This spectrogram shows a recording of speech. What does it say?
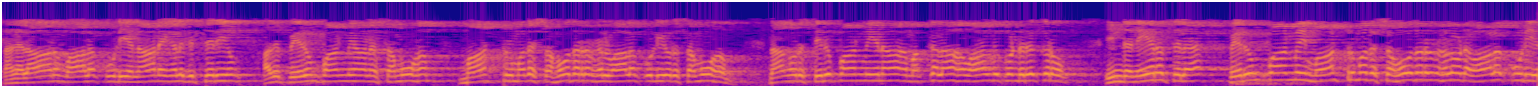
நாங்கள் எல்லாரும் வாழக்கூடிய நாடு எங்களுக்கு தெரியும். அது பெரும்பான்மையான சமூகம். மாற்று மத சகோதரர்கள் வாழக்கூடிய ஒரு சமூகம். நாங்க ஒரு சிறுபான்மையினா மக்களாக வாழ்ந்து கொண்டிருக்கிறோம். இந்த நேரத்துல பெரும்பான்மை மாற்று மத சகோதரர்களோட வாழக்கூடிய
